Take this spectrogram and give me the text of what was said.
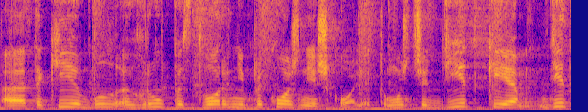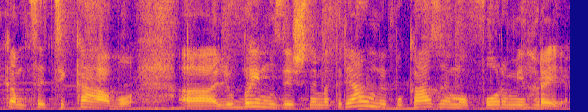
такі були групи створені при кожній школі, тому що дітки, діткам це цікаво. Любий музичний матеріал ми показуємо в формі гри.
